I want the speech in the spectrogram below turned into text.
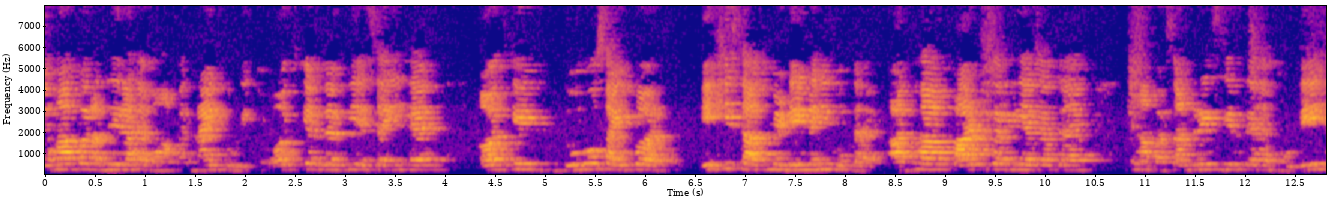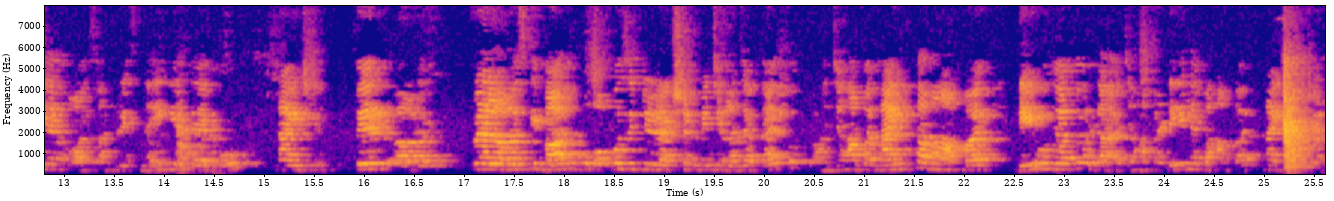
जहाँ पर अंधेरा है, वहाँ पर नाइट होगी। अर्थ के अंदर भी ऐसा ही है। अर्थ के दोनों साइड पर एक ही साथ में डे नहीं होता है। आधा पार्ट कर लिया जाता है। जहाँ पर सनरेज गिरते हैं, वो डे है और सनरेज नहीं गिरते हैं, वो नाइट है। फिर ट्वेल्व आवर्स के बाद वो अपोजिट डायरेक्शन में चला जाता है। तो जहाँ पर नाइट था, वहाँ पर डे हो जाता है और जहाँ पर डे है, वहाँ पर नाइट हो जाता है।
